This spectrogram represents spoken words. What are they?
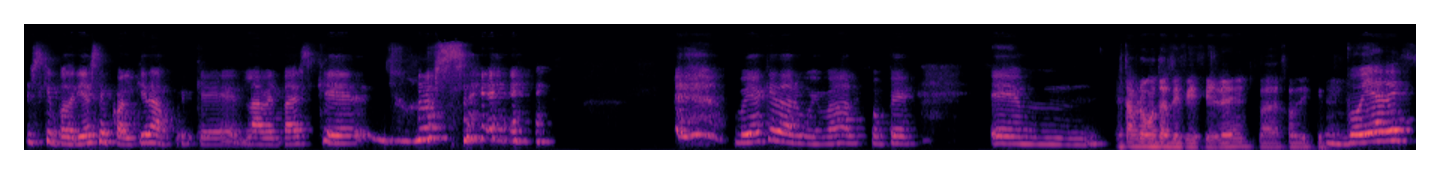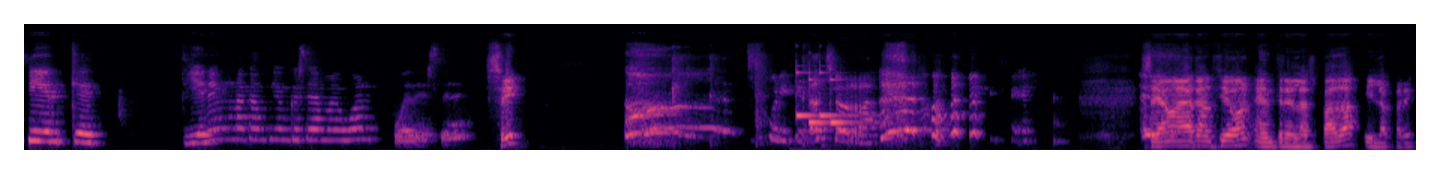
Es que podría ser cualquiera, porque la verdad es que no lo sé. Voy a quedar muy mal, Jope. Em, Esta pregunta es difícil, ¿eh? La dejo difícil. voy a decir que tienen una canción que se llama igual, puede ser. Sí, Puritita chorra. se llama la canción Entre la espada y la pared.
